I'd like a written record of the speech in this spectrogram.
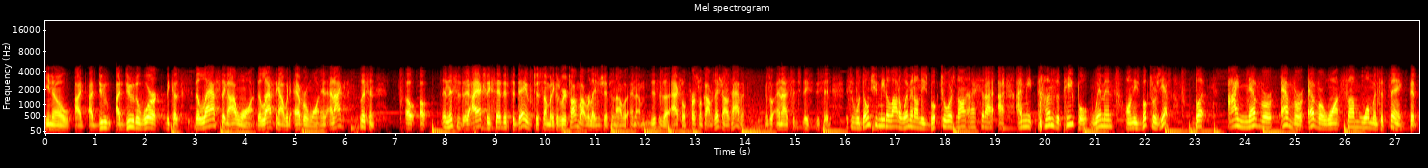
You know, I I do I do the work because the last thing I want, the last thing I would ever want, and and I listen. Oh, oh, and this is I actually said this today to somebody because we were talking about relationships, and I and um, this is an actual personal conversation I was having. And so, and I said, they, they said, they said, well, don't you meet a lot of women on these book tours and all? And I said, I, I, I meet tons of people, women on these book tours, yes, but I never, ever, ever want some woman to think that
